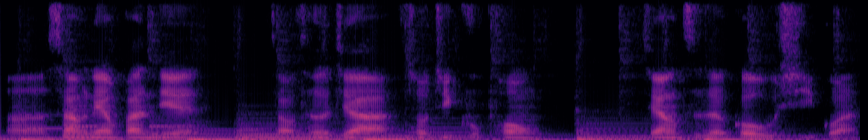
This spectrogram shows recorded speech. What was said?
呃，上量饭店找特价、收集 coupon 这样子的购物习惯。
